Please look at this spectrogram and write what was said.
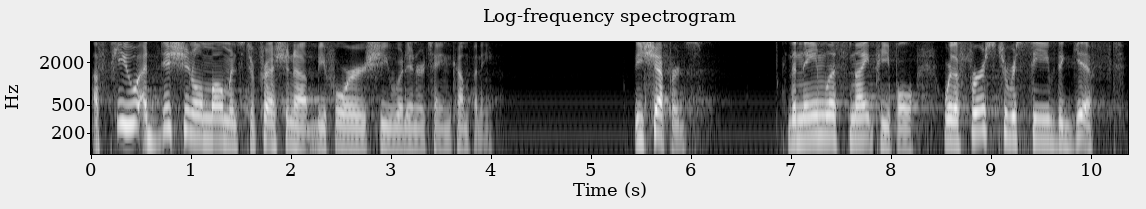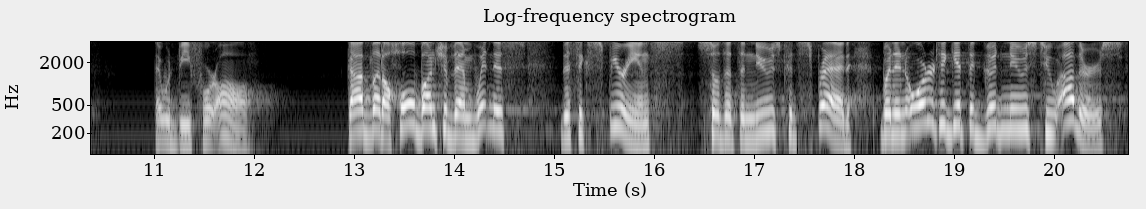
a few additional moments to freshen up before she would entertain company. These shepherds, the nameless night people, were the first to receive the gift that would be for all. God let a whole bunch of them witness this experience so that the news could spread. But in order to get the good news to others,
